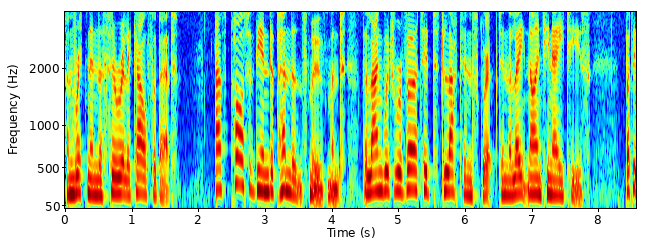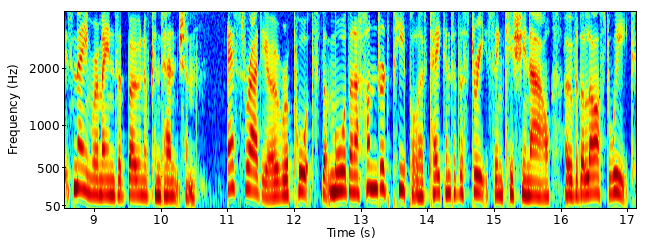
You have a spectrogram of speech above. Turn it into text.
and written in the Cyrillic alphabet. As part of the independence movement, the language reverted to Latin script in the late 1980s, but its name remains a bone of contention. S Radio reports that more than 100 people have taken to the streets in Chisinau over the last week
